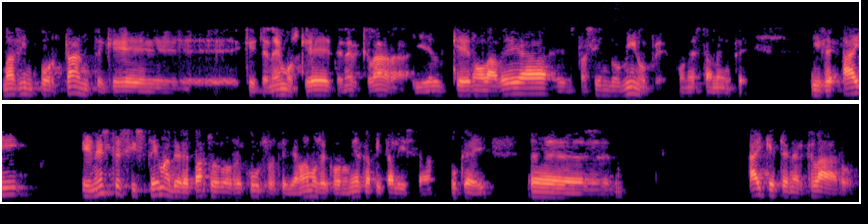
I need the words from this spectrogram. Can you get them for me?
más importante que, que tenemos que tener clara, y el que no la vea está siendo míope, honestamente. Dice, hay en este sistema de reparto de los recursos que llamamos economía capitalista, okay, eh, hay que tener claro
